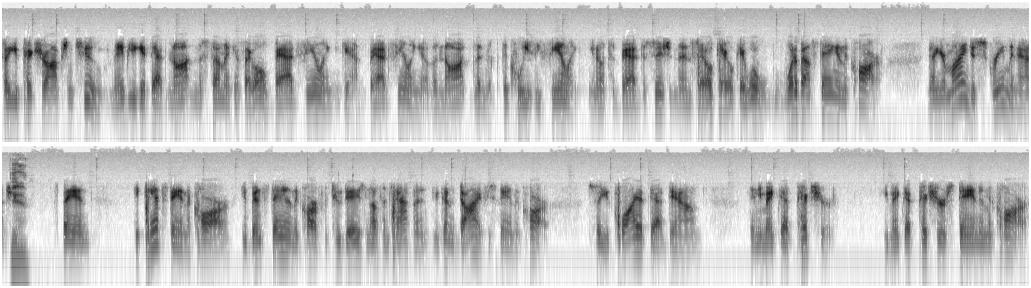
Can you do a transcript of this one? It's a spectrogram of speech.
So you picture option two. Maybe you get that knot in the stomach. It's like, oh, bad feeling again. Bad feeling. You know, the knot, the the queasy feeling. You know, it's a bad decision. Then say, okay, okay. Well, what about staying in the car? Now your mind is screaming at you, Yeah. saying, you can't stay in the car. You've been staying in the car for two days. Nothing's happened. You're going to die if you stay in the car. So you quiet that down. Then you make that picture. You make that picture of staying in the car.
